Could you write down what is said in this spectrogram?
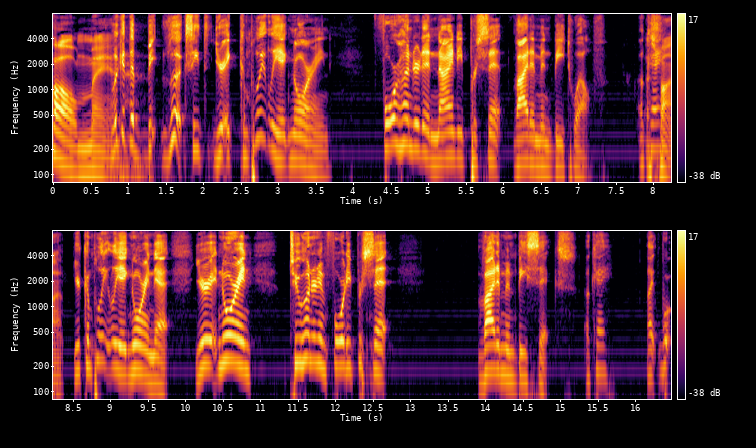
oh man, Look at the look. See, you're completely ignoring 490 percent vitamin B12. Okay, That's fine. You're completely ignoring that. You're ignoring 240 percent vitamin B6. Okay, like wh-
